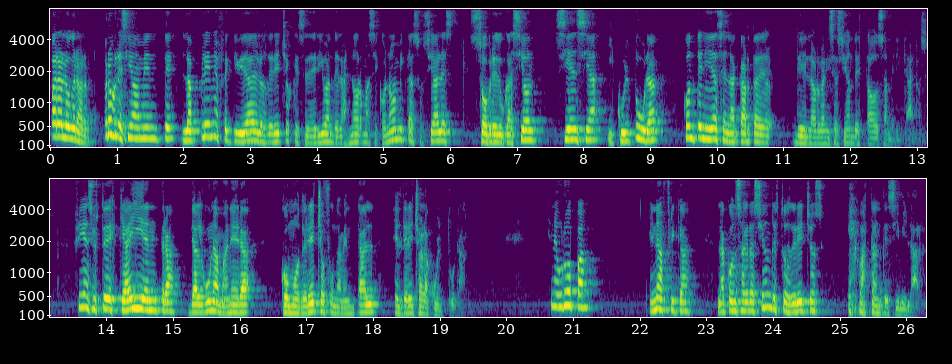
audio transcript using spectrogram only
para lograr progresivamente la plena efectividad de los derechos que se derivan de las normas económicas, sociales, sobre educación, ciencia y cultura contenidas en la Carta de, la Organización de Estados Americanos. Fíjense ustedes que ahí entra de alguna manera como derecho fundamental el derecho a la cultura. En Europa, en África, la consagración de estos derechos es bastante similar.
